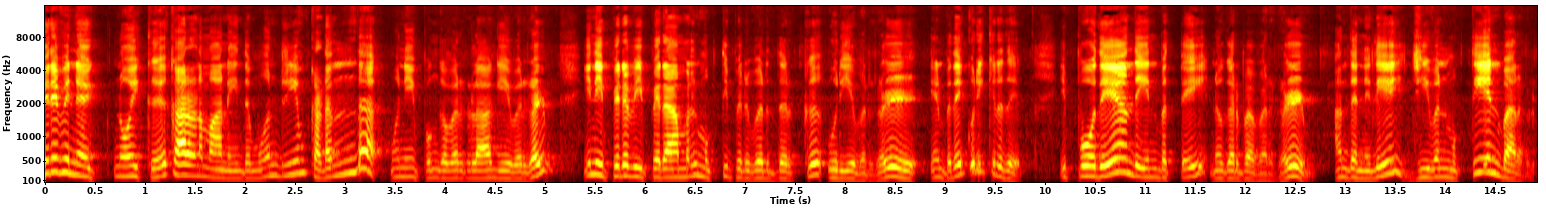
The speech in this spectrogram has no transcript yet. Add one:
பிறவி நோய் நோய்க்கு காரணமான இந்த மூன்றையும் கடந்த முனி புங்கவர்களாகியவர்கள் இனி பிறவி பெறாமல் முக்தி பெறுவதற்கு உரியவர்கள் என்பதை குறிக்கிறது. இப்போதே அந்த இன்பத்தை நுகர்பவர்கள் அந்த நிலையை ஜீவன் முக்தி என்பார்கள்.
